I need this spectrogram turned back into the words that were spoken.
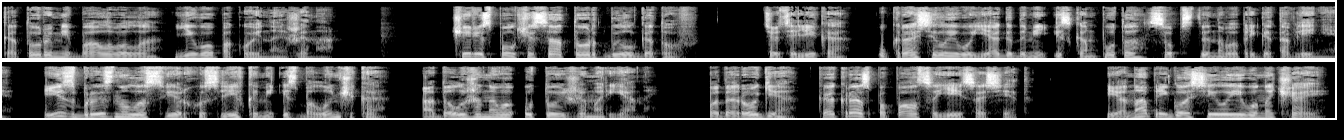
которыми баловала его покойная жена. Через полчаса торт был готов. Тетя Лика украсила его ягодами из компота собственного приготовления и сбрызнула сверху сливками из баллончика, одолженного у той же Марьяны. По дороге как раз попался ей сосед. И она пригласила его на чай,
